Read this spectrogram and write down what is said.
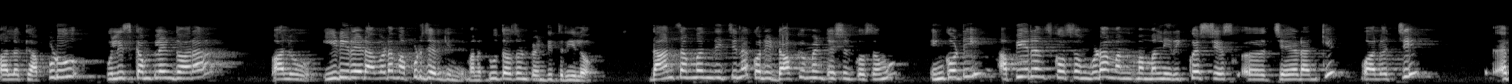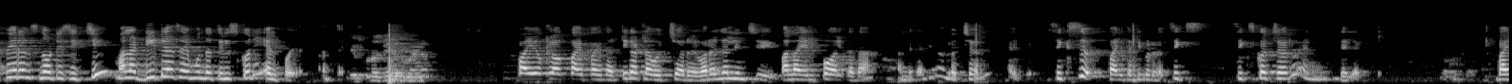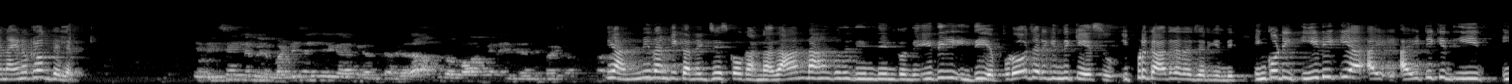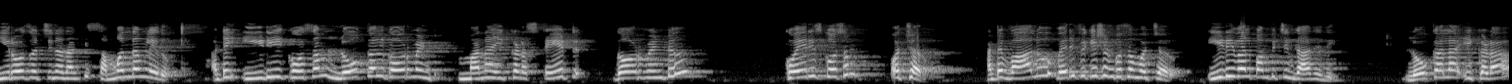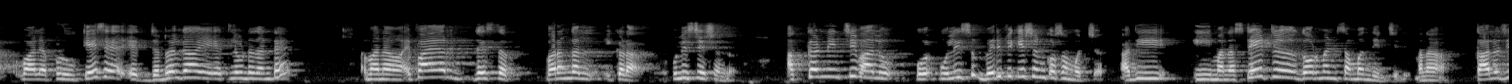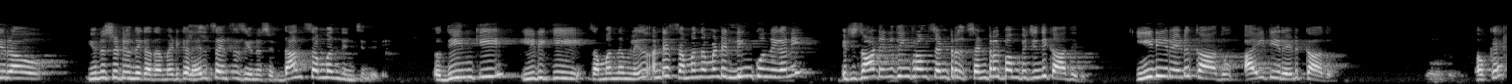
వాళ్ళకి అప్పుడు పోలీస్ కంప్లైంట్ ద్వారా వాళ్ళు ఈడీ రేడ్ అవ్వడం అప్పుడు జరిగింది మన టూ థౌజండ్ ట్వంటీ త్రీలో దానికి సంబంధించిన కొన్ని డాక్యుమెంటేషన్ కోసము ఇంకోటి అపియరెన్స్ కోసం కూడా మన మమ్మల్ని రిక్వెస్ట్ చేసు చేయడానికి వాళ్ళు వచ్చి అపియరెన్స్ నోటీస్ ఇచ్చి మళ్ళీ డీటెయిల్స్ ఏముందో తెలుసుకొని వెళ్ళిపోయారు అంతే. Five o'clock five five థర్టీకి అట్లా వచ్చారు. వరంగల్ నుంచి మళ్ళీ వెళ్ళిపోవాలి కదా అందుకని వాళ్ళు వచ్చారు అయిపోయి సిక్స్ ఫైవ్ థర్టీ కూడా సిక్స్ సిక్స్కి వచ్చారు and they left by nine o'clock they left recent మీరు బండి సంజయ్ గారిని కదా అందులో ఇది ఈ అన్ని దానికి కనెక్ట్ చేసుకోకుండా దాని దానికి ఉంది దీని దీనికి ఉంది. ఇది ఇది ఎప్పుడో జరిగింది కేసు. ఇప్పుడు కాదు కదా జరిగింది. ఇంకోటి ఈడీకి ఐటీకి ఈ ఈ రోజు వచ్చిన దానికి సంబంధం లేదు. అంటే ఈడీ కోసం లోకల్ గవర్నమెంట్ మన ఇక్కడ స్టేట్ గవర్నమెంట్ క్వైరీస్ కోసం వచ్చారు. అంటే వాళ్ళు వెరిఫికేషన్ కోసం వచ్చారు. ఈడీ వాళ్ళు పంపించింది కాదు ఇది. లోకల్ ఇక్కడ వాళ్ళు అప్పుడు కేసు జనరల్గా ఎట్లా ఉంటుందంటే మన ఎఫ్ఐఆర్ చేస్తారు వరంగల్ ఇక్కడ పోలీస్ స్టేషన్లో. అక్కడి నుంచి వాళ్ళు పో- పోలీసు వెరిఫికేషన్ కోసం వచ్చారు. అది ఈ మన స్టేట్ గవర్నమెంట్ సంబంధించింది. మన కాళోజీరావు యూనివర్సిటీ ఉంది కదా మెడికల్ హెల్త్ సైన్సెస్ యూనివర్సిటీ దానికి సంబంధించింది ఇది. సో దీనికి ఈడికి సంబంధం లేదు. అంటే సంబంధం అంటే లింక్ ఉంది కానీ it's not anything from central central పంపించింది కాదు ఇది. ఈడీ రేడ్ కాదు ఐటీ రేడ్ కాదు. ఓకే?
